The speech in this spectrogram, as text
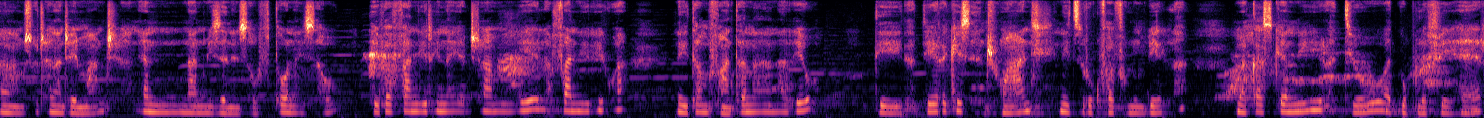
ah, misaotra an'Andriamanitra ny an'ny nanomezany an'izao fotoana izao. Efa fanirianay hatramin'ny ela, faniriako ah, ny hita mivantana anareo, dia tanteraka izy androany, nijoroako vavolombelona Mahakasika ny radio AWR,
